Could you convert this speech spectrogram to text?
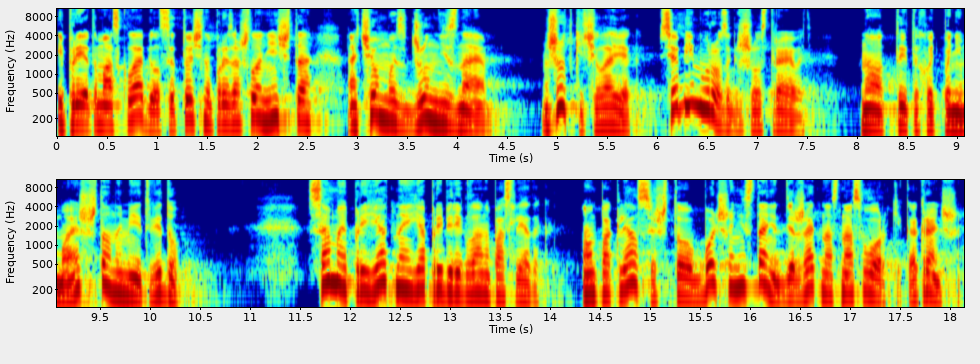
И при этом осклабился, точно произошло нечто, о чем мы с Джун не знаем. Жуткий человек, все бы ему розыгрыши устраивать. Но ты-то хоть понимаешь, что он имеет в виду? Самое приятное я приберегла напоследок. Он поклялся, что больше не станет держать нас на сворке, как раньше,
